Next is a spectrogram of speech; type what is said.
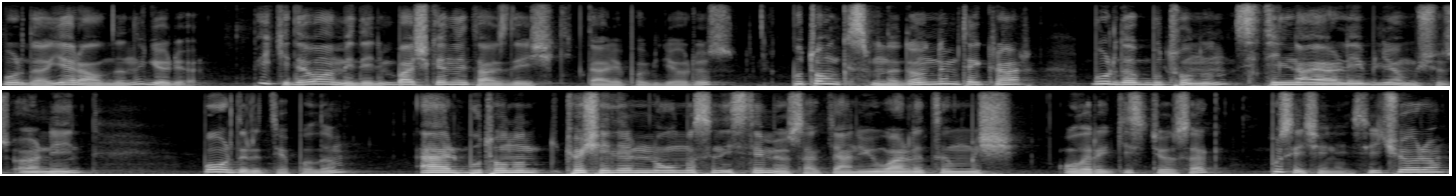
burada yer aldığını görüyorum. Peki devam edelim. Başka ne tarz değişiklikler yapabiliyoruz? Buton kısmına döndüm tekrar. Burada butonun stilini ayarlayabiliyormuşuz. Örneğin bordered yapalım. Eğer butonun köşelerinin olmasını istemiyorsak yani yuvarlatılmış olarak istiyorsak bu seçeneği seçiyorum.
